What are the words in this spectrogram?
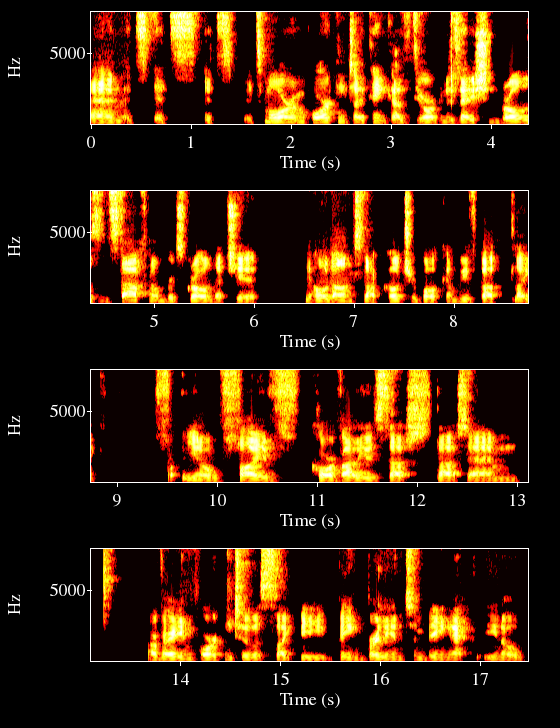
um, it's it's it's it's more important. I think as the organisation grows and staff numbers grow, that you you hold on to that culture book, and we've got like you know five core values that that um, are very important to us, like be being brilliant and being you know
